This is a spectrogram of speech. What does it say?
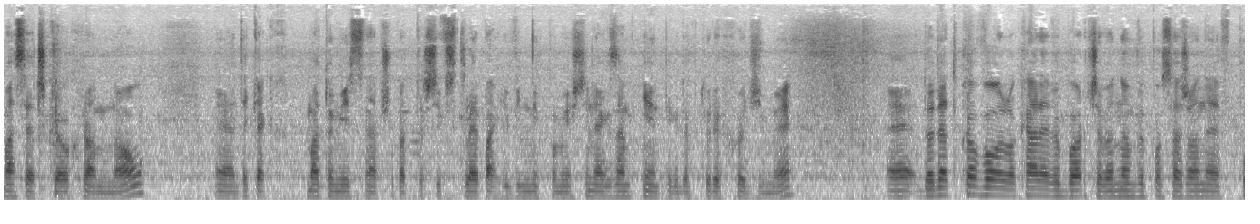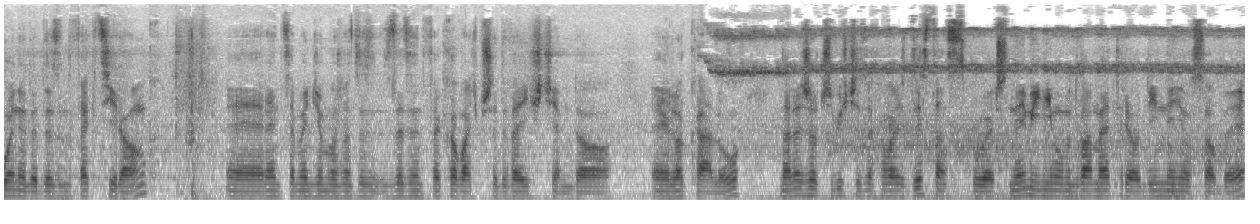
maseczkę ochronną, tak jak ma to miejsce na przykład też i w sklepach i w innych pomieszczeniach zamkniętych, do których chodzimy. E, Dodatkowo lokale wyborcze będą wyposażone w płyny do dezynfekcji rąk. E, Ręce będzie można zde- zdezynfekować przed wejściem do e, lokalu. Należy oczywiście zachować dystans społeczny, minimum 2 metry od innej osoby.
